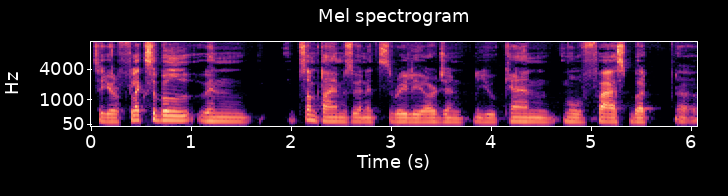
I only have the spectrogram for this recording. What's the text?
So you're flexible when sometimes when it's really urgent you can move fast but uh,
